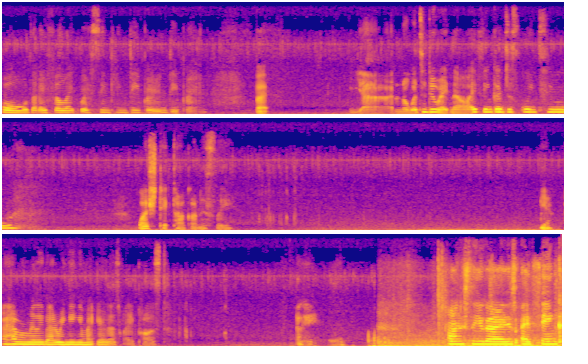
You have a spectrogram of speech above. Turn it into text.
hole that I feel like we're sinking deeper and deeper in. But yeah, I don't know what to do right now. I think I'm just going to watch TikTok, honestly. Yeah, I have a really bad ringing in my ear, that's why I paused. Okay. Honestly, you guys, I think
